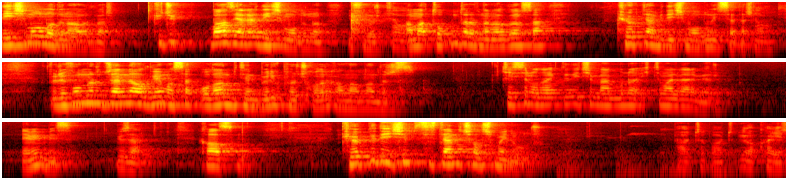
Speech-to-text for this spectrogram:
değişim olmadığını algılar. Küçük bazı yerlerde değişim olduğunu düşünür. Tamam. Ama toplum tarafından algılanırsa kökten bir değişim olduğunu hisseder. Tamam. Reformları düzenli algılayamazsak olan biteni bölük pörçük olarak anlamlandırırız. Kesin olarak dediği için ben buna ihtimal vermiyorum. Emin miyiz? Güzel. Kalsın. Köklü değişim sistemli çalışmayla olur. Parça parça. Yok hayır.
